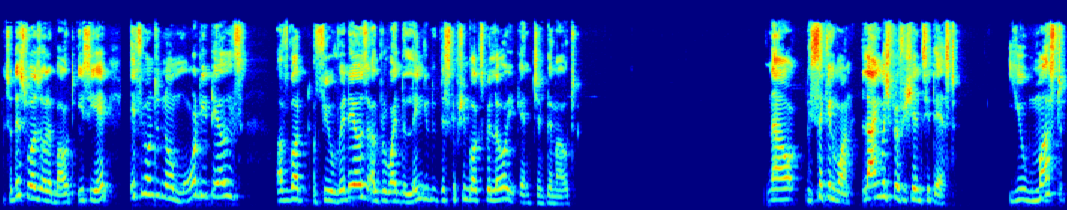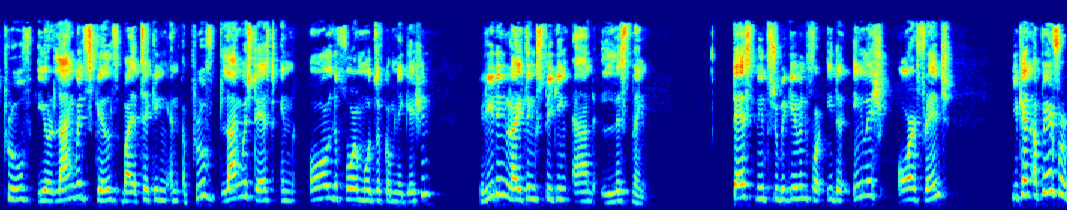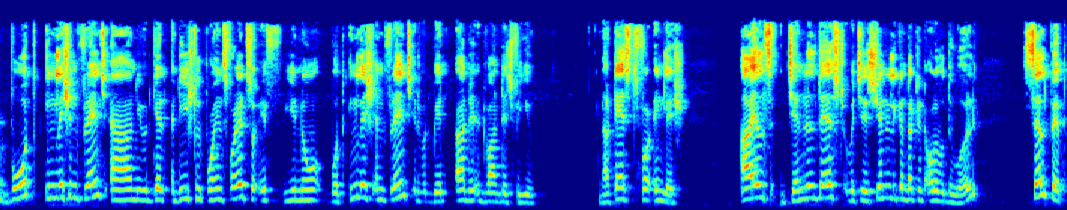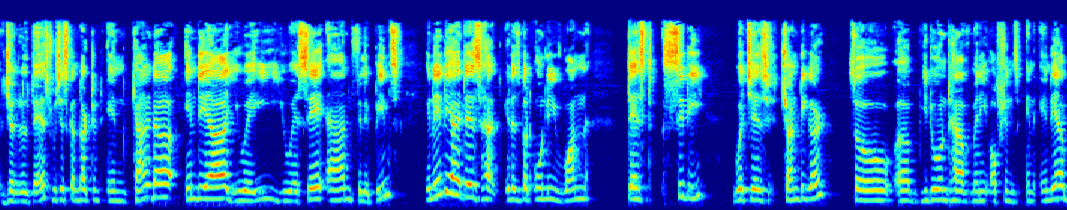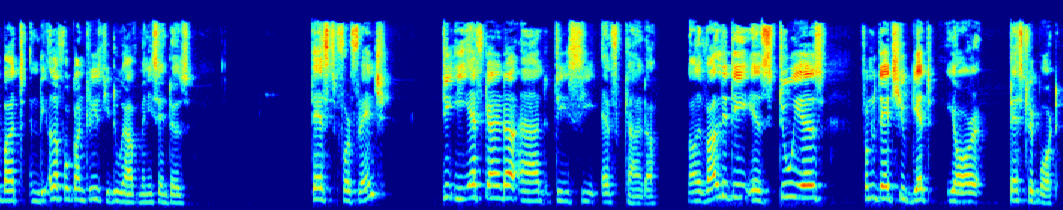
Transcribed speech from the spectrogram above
So this was all about ECA. If you want to know more details, I've got a few videos. I'll provide the link in the description box below. You can check them out. Now, the second one, language proficiency test. You must prove your language skills by taking an approved language test in all the four modes of communication, reading, writing, speaking, and listening test needs to be given for either English or French. You can appear for both English and French and you would get additional points for it. So if you know both English and French, it would be an added advantage for you. Now tests for English. IELTS general test, which is generally conducted all over the world. CELPIP general test, which is conducted in Canada, India, UAE, USA, and Philippines. In India, it is it has got only one test city, which is Chandigarh. So uh, you don't have many options in India, but in the other four countries, you do have many centers. Test for French, TEF Canada and TCF Canada. Now the validity is two years from the date you get your test report.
